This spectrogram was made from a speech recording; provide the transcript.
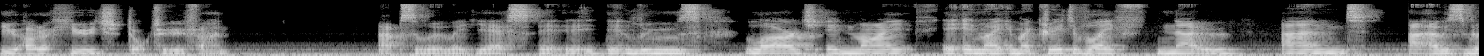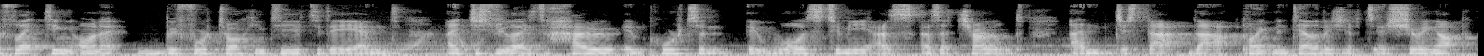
you are a huge Doctor Who fan. Absolutely, yes. It, it, it looms large in my in my in my creative life now, and I, I was reflecting on it before talking to you today, and I just realised how important it was to me as as a child, and just that that appointment television of, of showing up.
